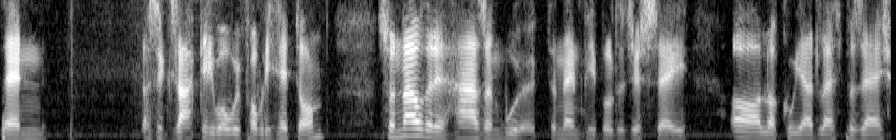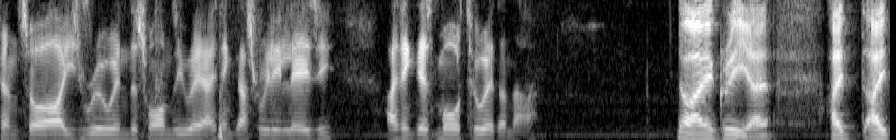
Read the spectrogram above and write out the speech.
then that's exactly what we probably hit on. So now that it hasn't worked, and then people to just say, "Oh, look, we had less possession, so oh, he's ruined the Swansea way," I think that's really lazy. I think there's more to it than that. No, I agree. I, I, I,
